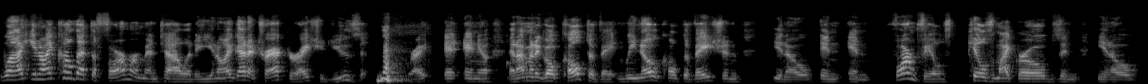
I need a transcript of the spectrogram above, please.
Well, you know, I call that the farmer mentality. You know, I got a tractor, I should use it, right? and, and, you know, and I'm going to go cultivate, and we know cultivation, you know, in in farm fields kills microbes and you know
